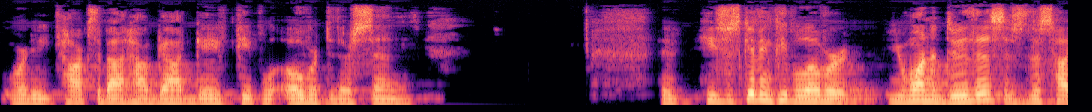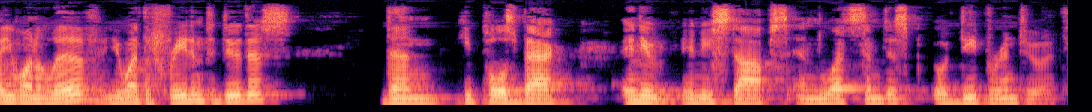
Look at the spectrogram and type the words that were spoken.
where he talks about how God gave people over to their sins. He's just giving people over, you want to do this? Is this how you want to live? You want the freedom to do this? Then he pulls back and he, and he stops and lets them just go deeper into it.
